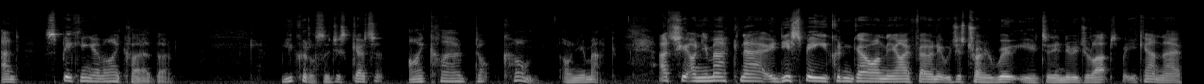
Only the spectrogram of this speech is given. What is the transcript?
And speaking of iCloud, though, you could also just go to iCloud.com on your Mac. Actually, on your Mac now, it used to be you couldn't go on the iPhone, it would just try to route you to the individual apps, but you can now.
